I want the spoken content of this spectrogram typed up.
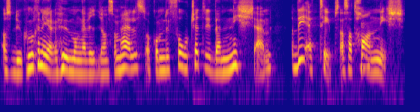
alltså du kommer kunna göra hur många videon som helst. Och om du fortsätter i den nischen, det är ett tips, alltså att ha en nisch.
